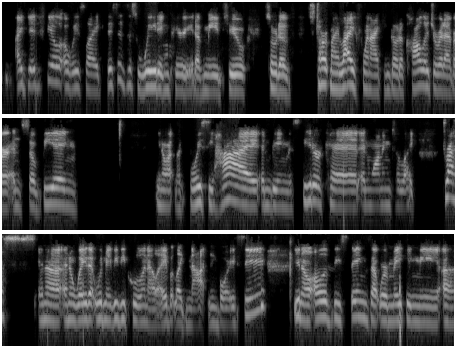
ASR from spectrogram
I did feel always like this is this waiting period of me to sort of start my life when I can go to college or whatever. And so, being you know, at like Boise High and being this theater kid and wanting to like dress in a in a way that would maybe be cool in LA, but like not in Boise. You know, all of these things that were making me a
